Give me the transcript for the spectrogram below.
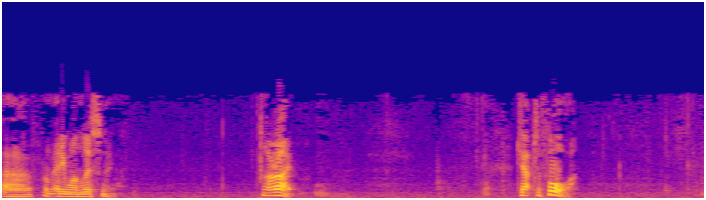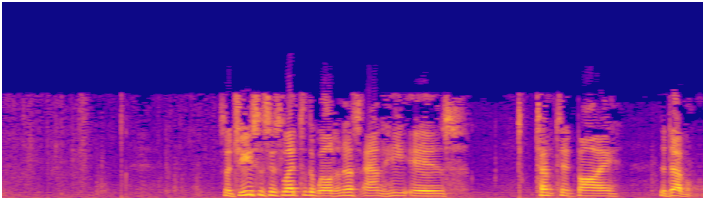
uh, from anyone listening. All right. Chapter 4. So Jesus is led to the wilderness and he is tempted by the devil.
